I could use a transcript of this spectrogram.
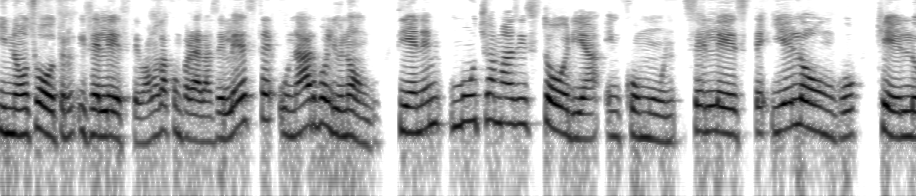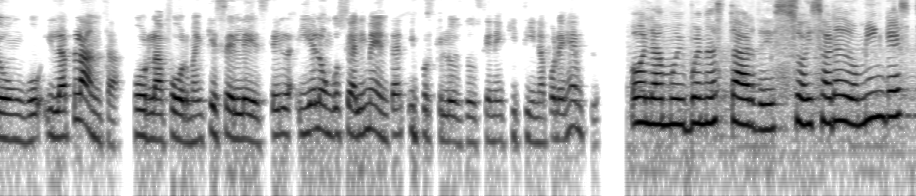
y nosotros, y Celeste, vamos a comparar a Celeste, un árbol y un hongo. Tienen mucha más historia en común Celeste y el hongo que el hongo y la planta, por la forma en que Celeste y el hongo se alimentan y porque los dos tienen quitina, por ejemplo. Hola, muy buenas tardes. Soy Sara Domínguez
